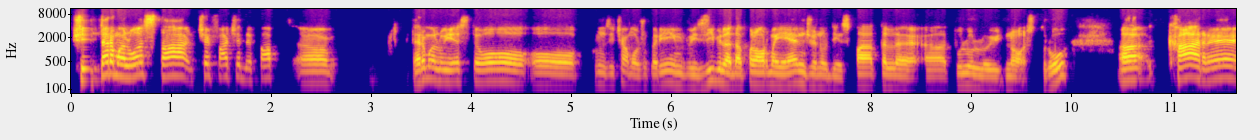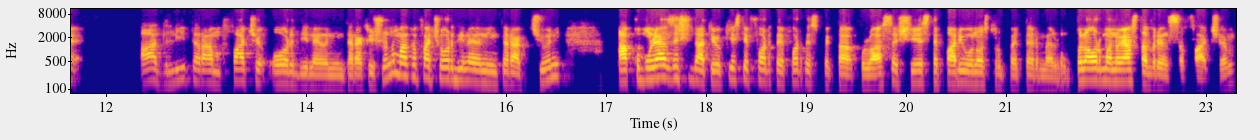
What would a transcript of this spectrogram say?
și Thermalul ăsta ce face de fapt? Uh, Thermalul este o, o, cum ziceam, o jucărie invizibilă, dar până la urmă e engine-ul din spatele uh, tool-ului nostru, uh, care ad literam face ordine în interacțiuni. Și nu numai că face ordine în interacțiuni, acumulează și date. E o chestie foarte, foarte spectaculoasă și este pariul nostru pe termen lung. Până la urmă, noi asta vrem să facem.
